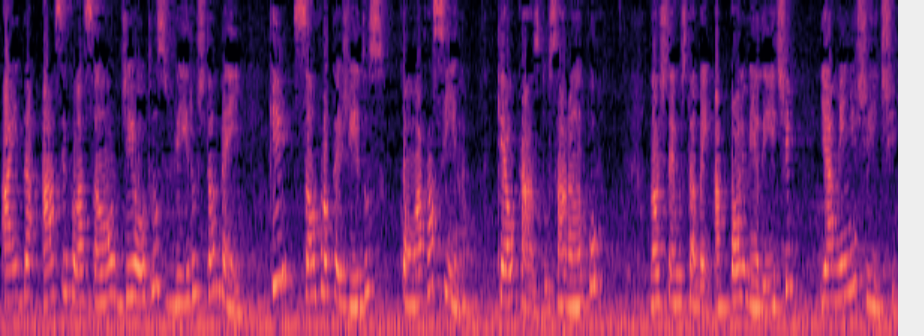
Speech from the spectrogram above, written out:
Ainda há circulação de outros vírus também, que são protegidos com a vacina, que é o caso do sarampo, nós temos também a poliomielite e a meningite.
